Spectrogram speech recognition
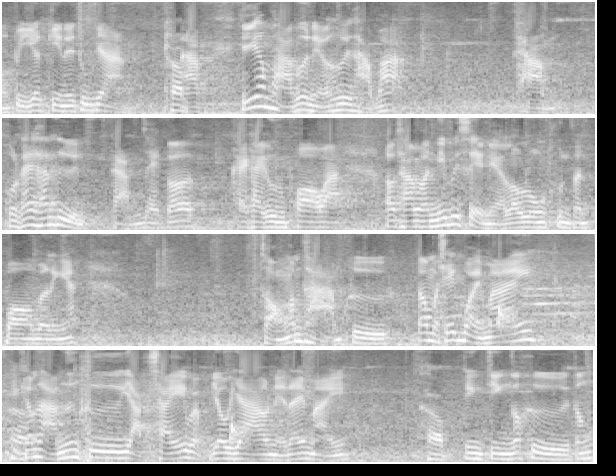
2 ปีก็กินได้ทุกอย่างครับนะทีนี้คำถามตัวเนี่ยก็คือถามว่า ถามคนไข้ท่านอื่น ถามแต่ก็ใครๆคุณพ่อว่า เราทำอันนี้พิเศษเนี่ยเราลงทุนฟันปลอมอะไรเงี้ยสองคำถามคือต้องมาเช็คบ่อยไหมอีกคำถามหนึงคืออยากใช้แบบยาวๆเนี่ยได้ไหม ครับ จริงๆก็คือต้อง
